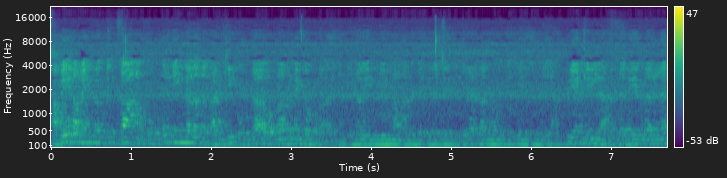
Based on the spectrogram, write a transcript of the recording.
சபையில் அமைக்கிறதுக்கான கூட்டம் நீங்கள் அந்த கட்சி கூட்டாக ஒரு நாள் நினைக்கக்கூடாது ஏன்னா இப்படி நமக்கு தெரிகிறது தமிழக கட்சி அப்படியே இல்லை. அடுத்த தேர்தலில்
